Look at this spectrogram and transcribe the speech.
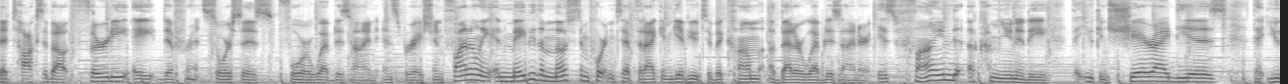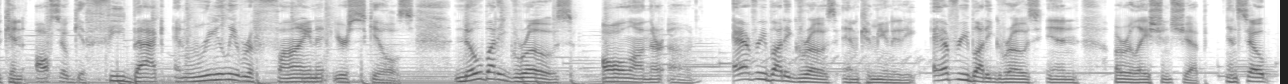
that talks about 38 different sources for web design inspiration. Finally, and maybe the most important tip that I can give you to become a better web designer is find a community that you can share ideas, that you can also give feedback and really refine your skills. Nobody grows all on their own. Everybody grows in community. Everybody grows in a relationship. And so,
